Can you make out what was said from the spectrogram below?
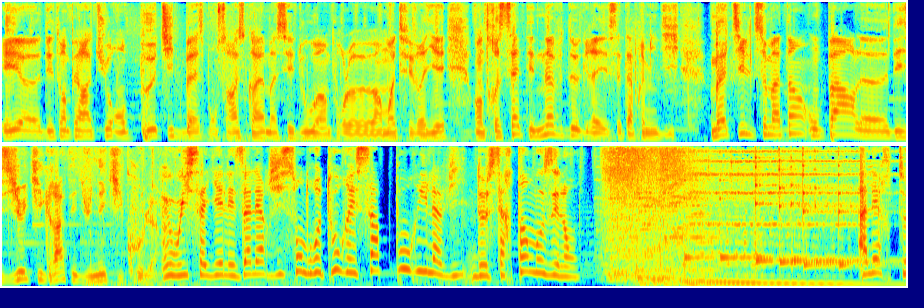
et euh, des températures en petite baisse. Bon, ça reste quand même assez doux hein, pour le un mois de février, entre 7 et 9 degrés cet après-midi. Mathilde, ce matin, on parle euh, des yeux qui grattent et du nez Oui, ça y est, les allergies sont de retour et ça pourrit la vie de certains Mosellans. Alerte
